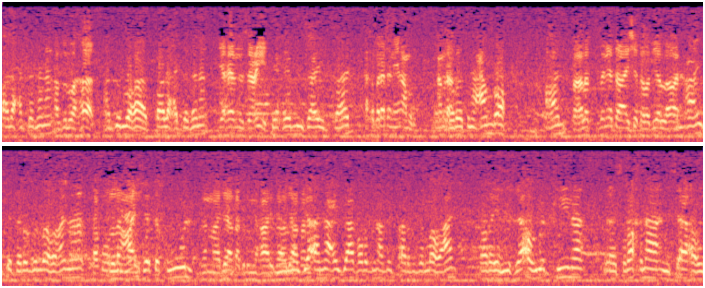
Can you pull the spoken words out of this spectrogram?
قال حدثنا عبد الوهاب. عبد الوهاب قال حدثنا يحيى بن سعيد. يحيى بن سعيد قال أخبرتني عمرو. أخبرتنا عمرو. عن قالت سمعت عائشة رضي الله عنها. عائشة رضي الله عنها. تقول لما عائشة تقول لما جاء قتل بن حارثة لما جاء معي جعفر بن أبي طالب رضي الله عنه ترى نساءه يبكين ويصرخن نساءه.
